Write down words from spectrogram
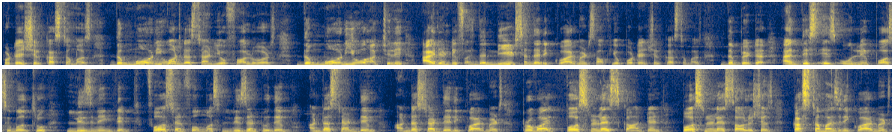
potential customers the more you understand your followers the more you actually identify the needs and the requirements of your potential customers the better. And this is only possible through listening them. First and foremost listen to them understand them understand their requirements provide personalized content personalized solutions customized requirements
